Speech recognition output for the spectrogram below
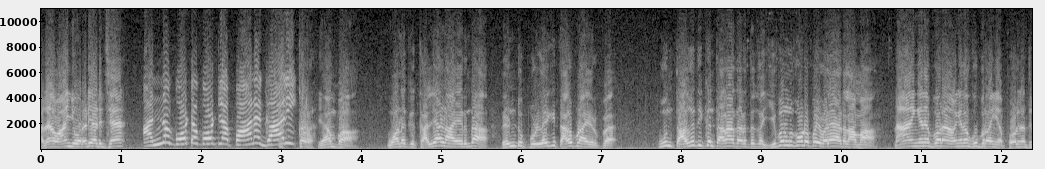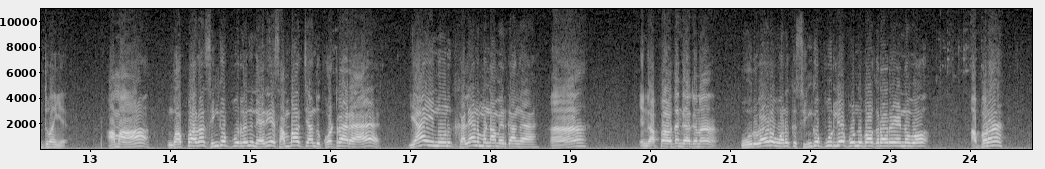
அதான் வாங்கி ஒரு அடி அடிச்சேன். அண்ணன் போட்ட போட்ல பானை காலி. ஏன்பா உனக்கு கல்யாணம் ஆயிருந்தா ரெண்டு பிள்ளைக்கு தகப்பன் ஆயிருப்ப. உன் தகுதிக்கும் தராதரத்துக்கும் இவங்க கூட போய் விளையாடலாமா? நான் எங்கனே போறேன் அவங்க தான் கூப்பிடுறாங்க. போல திட்டுவாங்க. ஆமா உங்க அப்பா தான் சிங்கப்பூர்ல இருந்து நிறைய சம்பாதிச்சாந்து கொட்டுறார. ஏன் இன்னும் உனக்கு கல்யாணம் பண்ணாம இருக்காங்க? ஆ? எங்க அப்பாவை தான் கேட்கணும் ஒருவேளை உனக்கு சிங்கப்பூர்லயே பொண்ணு பாக்குறாரோ என்னவோ? அப்புறம்?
